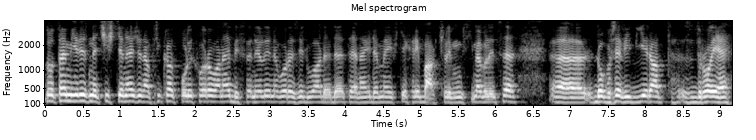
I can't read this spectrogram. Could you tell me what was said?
do té míry znečištěné, že například polychlorované bifenily nebo rezidua DDT najdeme i v těch rybách. Čili musíme velice eh, dobře vybírat zdroje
